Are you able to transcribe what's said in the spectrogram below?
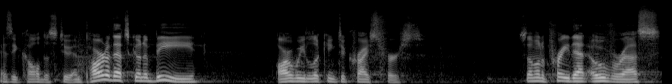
as He called us to? And part of that's going to be are we looking to Christ first? So I'm going to pray that over us.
